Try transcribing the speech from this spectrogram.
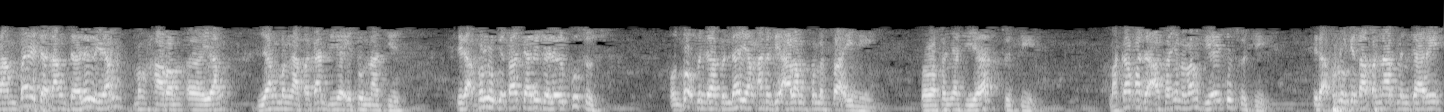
Sampai datang dalil yang mengharam eh, yang yang mengatakan dia itu najis. Tidak perlu kita cari dalil khusus untuk benda-benda yang ada di alam semesta ini. Bahwasanya dia suci. Maka pada asalnya memang dia itu suci. Tidak perlu kita pernah mencari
